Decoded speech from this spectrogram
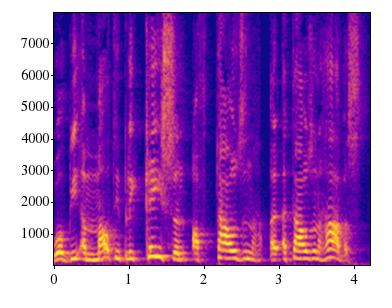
will be a multiplication of thousand a thousand harvests.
